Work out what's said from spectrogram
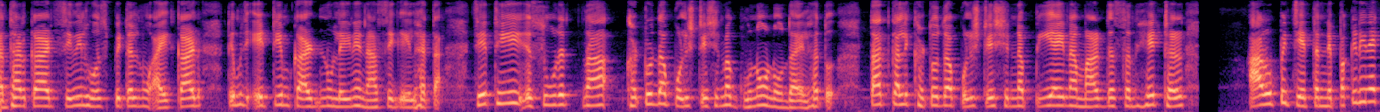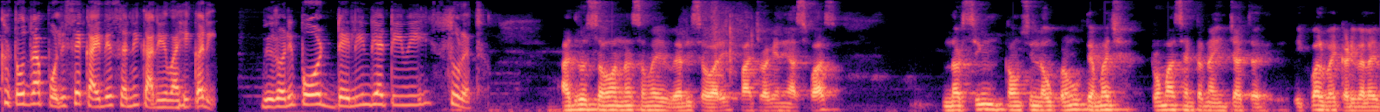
આધાર કાર્ડ, સિવિલ હોસ્પિટલનું આઈ કાર્ડ, તેમજ એટીએમ કાર્ડનું લઈને નાસી ગયેલ હતા. જેથી સુરતના ખટોદા પોલીસ સ્ટેશનમાં ગુનો નોંધાયેલ હતો. તાત્કાલિક ખટોદા પોલીસ સ્ટેશનના પીઆઈના માર્ગદર્શન હેઠળ આરોપી ચેતનને પકડીને ખટોદરા પોલીસે કાયદેસરની કાર્યવાહી કરી. Bureau report, daily India TV, Surat. આજરોજ સવારના સમયે વહેલી સવારે પાંચ વાગ્યાની આસપાસ નર્સિંગ કાઉન્સિલના ઉપપ્રમુખ તેમજ ટ્રોમા સેન્ટરના ઇન્ચાર્જ ઇકબાલભાઈ કડીવાલાએ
